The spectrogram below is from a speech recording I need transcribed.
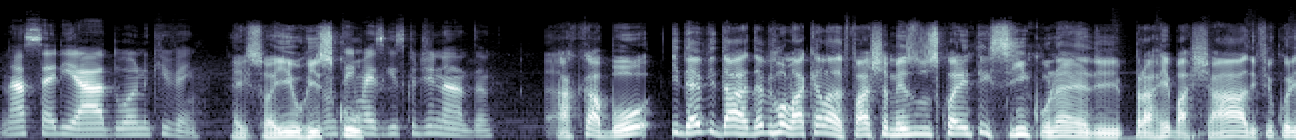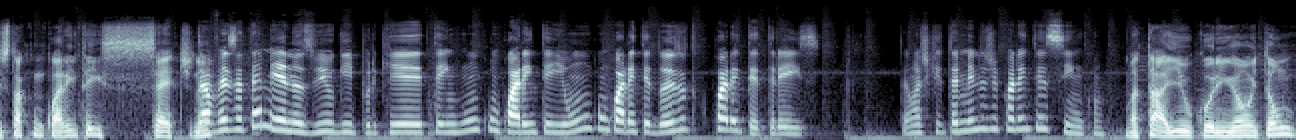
na Série A do ano que vem. É isso aí, o risco. Não tem mais risco de nada acabou e deve dar, deve rolar aquela faixa mesmo dos 45, né, de para rebaixado, enfim, o Corinthians tá com 47, né? Talvez até menos, viu, Gui, porque tem um com 41, com 42 e outro com 43. Então acho que tem menos de 45. Mas tá aí o Coringão, então,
